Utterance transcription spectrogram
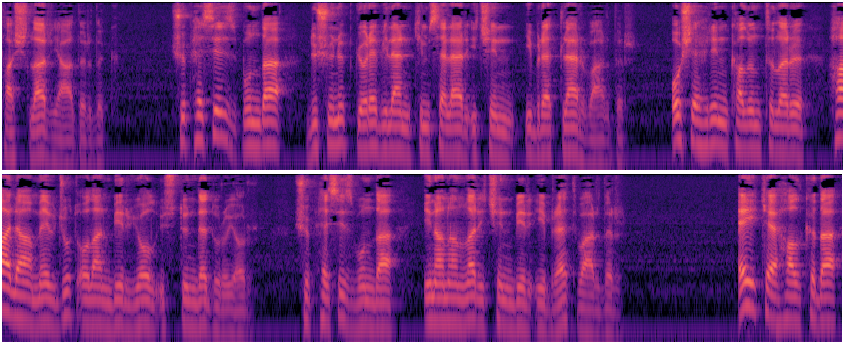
taşlar yağdırdık. Şüphesiz bunda düşünüp görebilen kimseler için ibretler vardır. O şehrin kalıntıları hala mevcut olan bir yol üstünde duruyor. Şüphesiz bunda inananlar için bir ibret vardır. Eyke halkı da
